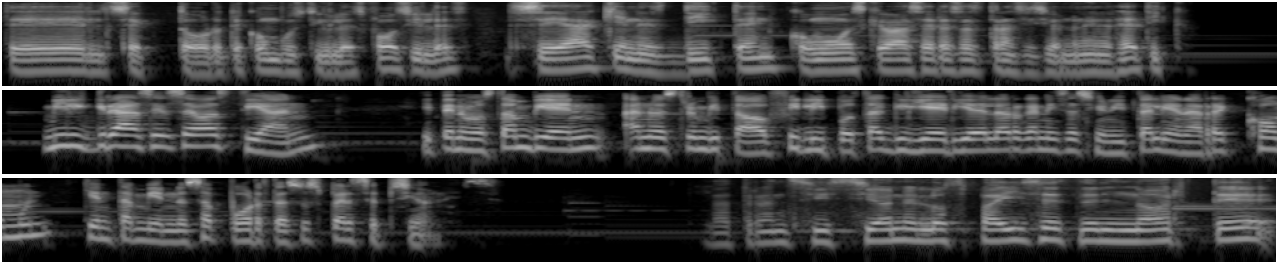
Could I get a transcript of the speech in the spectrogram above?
del sector de combustibles fósiles, sea quienes dicten cómo es que va a ser esa transición energética. Mil gracias, Sebastián. Y tenemos también a nuestro invitado Filippo Taglieri de la organización italiana Recomun, quien también nos aporta sus percepciones. La transición en los países del norte,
